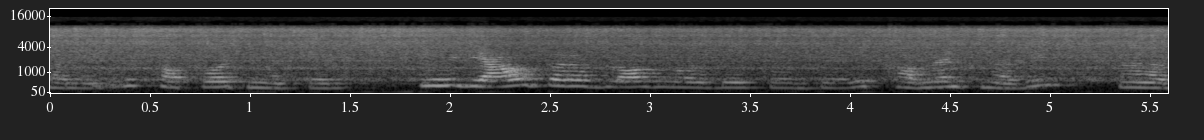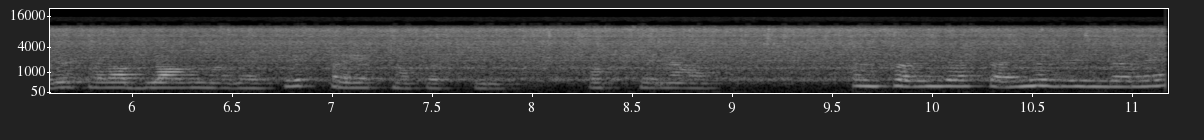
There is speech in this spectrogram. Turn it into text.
ಚಾನಲ್ಗೆ ಸಪೋರ್ಟ್ ಮಾಡ್ತೀನಿ ನಿಮಗೆ ಯಾವ ಥರ ಬ್ಲಾಗ್ ಮಾಡಬೇಕು ಅಂತೇಳಿ ಕಮೆಂಟ್ ಮಾಡಿ. ನಾನು ಅದೇ ಥರ ಬ್ಲಾಗ್ ಮಾಡೋಕ್ಕೆ ಪ್ರಯತ್ನ ಪಡ್ತೀನಿ. ಓಕೆನಾ ಒಂದು ಸಣ್ಣ ಸಣ್ಣದ್ರಿಂದನೇ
